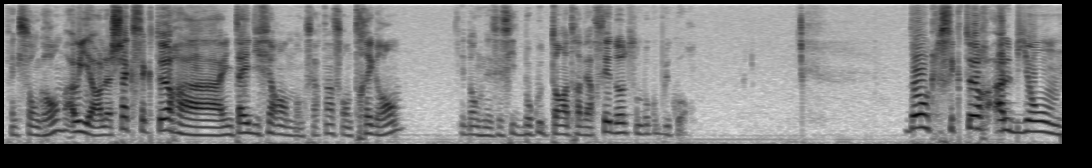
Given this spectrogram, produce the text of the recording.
enfin qui sont grands. Ah oui, alors là, chaque secteur a une taille différente, donc certains sont très grands et donc nécessitent beaucoup de temps à traverser, d'autres sont beaucoup plus courts. Donc le secteur Albion,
